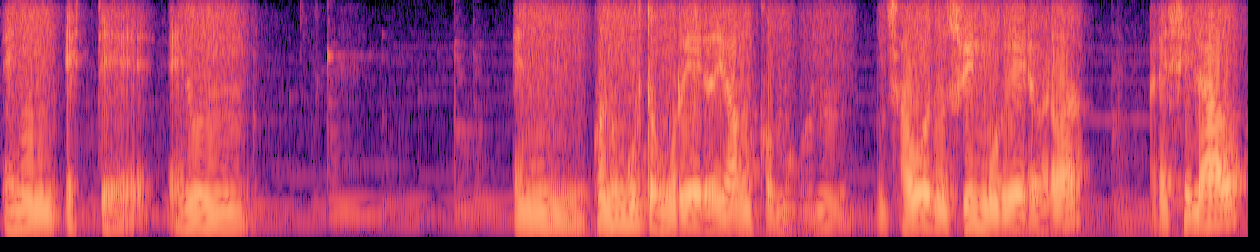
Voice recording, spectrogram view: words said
en un, este, en un, en, con un gusto murguero, digamos, como con un, sabor, un swing murguero, ¿verdad? Para ese lado.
